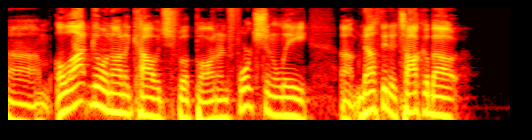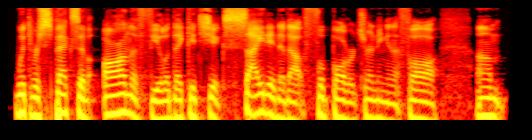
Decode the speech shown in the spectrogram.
Um, a lot going on in college football, and unfortunately, um, nothing to talk about with respects of on the field that gets you excited about football returning in the fall. Um,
